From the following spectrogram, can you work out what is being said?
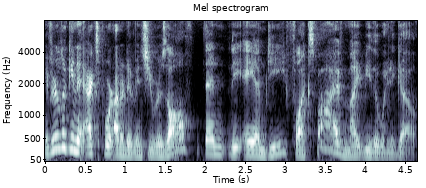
if you're looking to export out of DaVinci Resolve, then the AMD Flex 5 might be the way to go.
